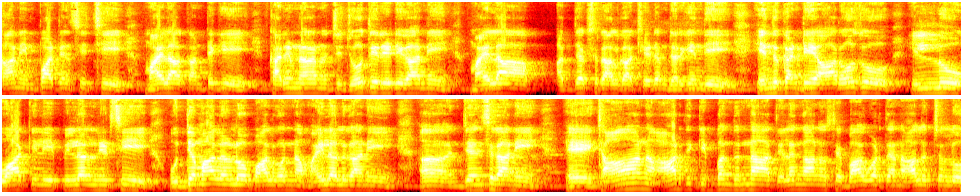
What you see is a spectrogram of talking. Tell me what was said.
చాలా ఇంపార్టెన్స్ ఇచ్చి మహిళా కమిటీకి కరీంనగర్ నుంచి జ్యోతిరెడ్డి గారిని మహిళా అధ్యక్షురాలుగా చేయడం జరిగింది. ఎందుకంటే ఆ రోజు ఇల్లు వాకిలి పిల్లలు నిడిచి ఉద్యమాలలో పాల్గొన్న మహిళలు కానీ జెంట్స్ కానీ చాలా ఆర్థిక ఇబ్బంది ఉన్న తెలంగాణ వస్తే బాగుపడతాయన్న ఆలోచనలో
